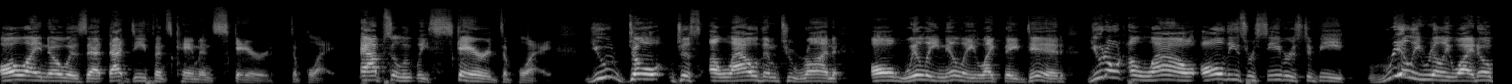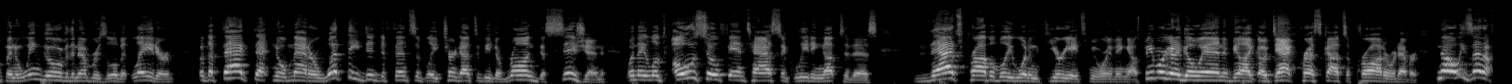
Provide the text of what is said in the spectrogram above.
All I know is that that defense came in scared to play. Absolutely scared to play. You don't just allow them to run all willy nilly like they did. You don't allow all these receivers to be really, really wide open. And we can go over the numbers a little bit later. But the fact that no matter what they did defensively turned out to be the wrong decision when they looked oh so fantastic leading up to this. That's probably what infuriates me more than anything else. People are going to go in and be like, oh, Dak Prescott's a fraud or whatever. No, he's not a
